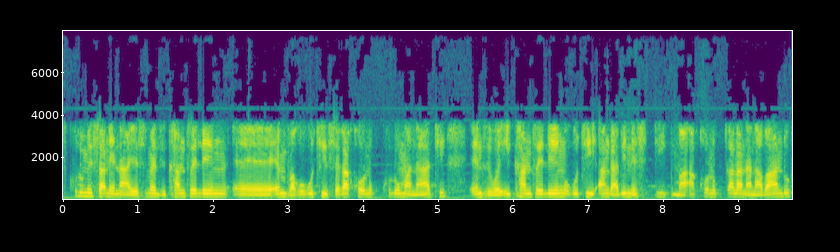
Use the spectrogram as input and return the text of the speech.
sikhulumisane naye simenze i-counseling eh emva kokuthi sekakhona ukukhuluma nathi enziwe i-counseling ukuthi angabi nestigma akhona ukucalana nabantu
